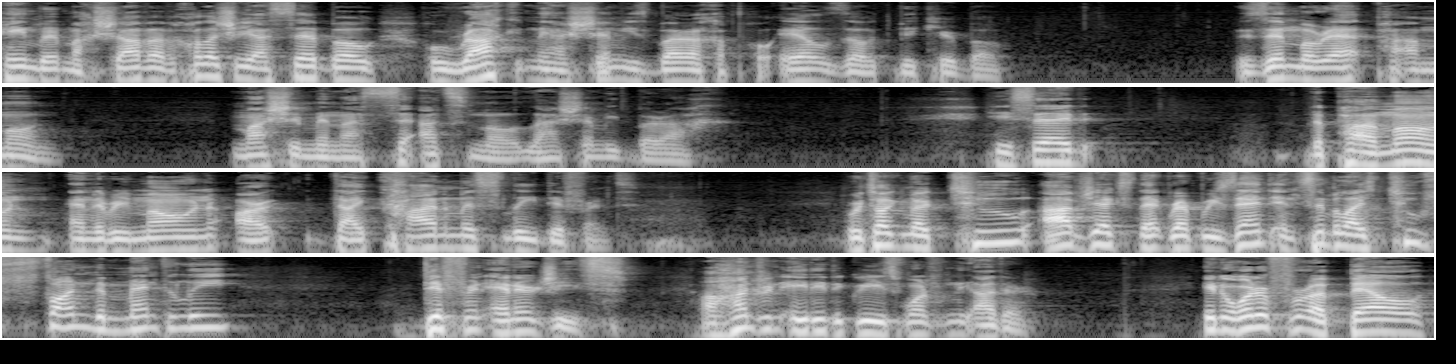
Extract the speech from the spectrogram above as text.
הן במחשבה וכל אשר יעשה בו הוא רק מהשם יזברך הפועל זאת בקרבו וזה מורה פעמון מה שמנסה עצמו להשם יתברך He said the pa'amon and the rimon are dichotomously different. We're talking about two objects that represent and symbolize two fundamentally different energies, 180 degrees one from the other. In order for a bell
